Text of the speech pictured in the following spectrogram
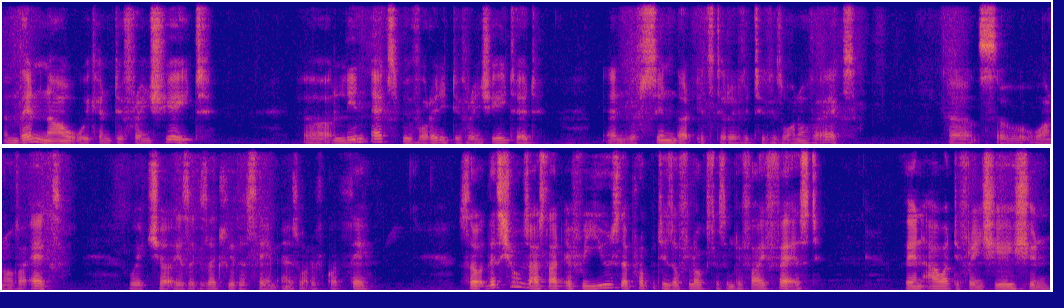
And then now we can differentiate. Uh, ln x we've already differentiated and we've seen that its derivative is 1 over x. Uh, so 1 over x which uh, is exactly the same as what we've got there. So this shows us that if we use the properties of logs to simplify first, then our differentiation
